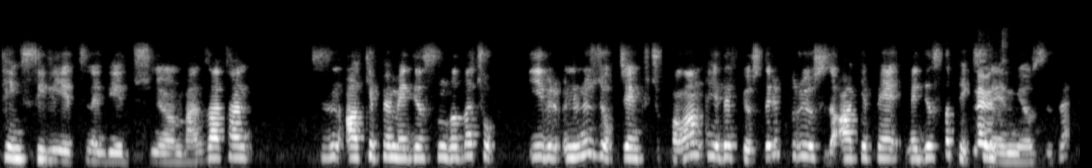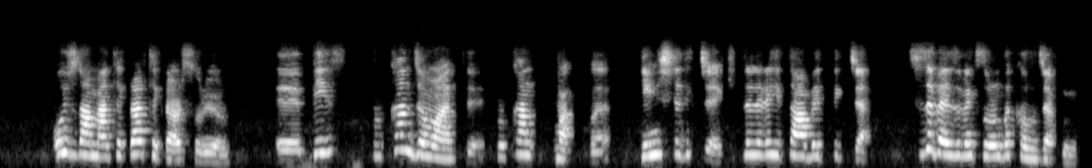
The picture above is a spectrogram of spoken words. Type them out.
temsiliyetine diye düşünüyorum ben. Zaten sizin AKP medyasında da çok iyi bir ününüz yok. Cem Küçük falan hedef gösterip duruyor size. AKP medyası da pek evet. sevmiyor size. O yüzden ben tekrar tekrar soruyorum. Ee, biz Furkan cemaati, Furkan Vakfı genişledikçe, kitlelere hitap ettikçe size benzemek zorunda kalacak mıyız?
